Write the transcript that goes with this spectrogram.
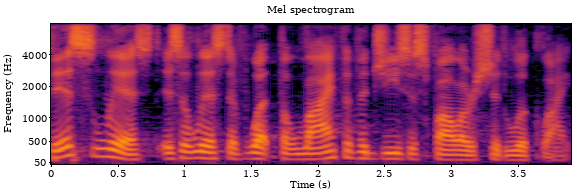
This list is a list of what the life of a Jesus follower should look like.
